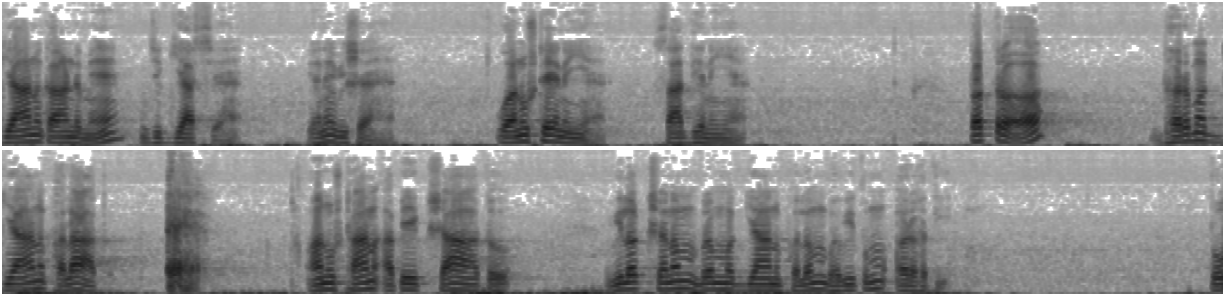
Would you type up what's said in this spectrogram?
ज्ञान कांड में जिज्ञास्य है, यानी विषय है। वो अनुष्ठेय नहीं है, साध्य नहीं है। तत्र धर्म ज्ञान फलात अनुष्ठान अपेक्षात विलक्षणम ब्रह्म ज्ञान फलम भवितुम अर्हति। तो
